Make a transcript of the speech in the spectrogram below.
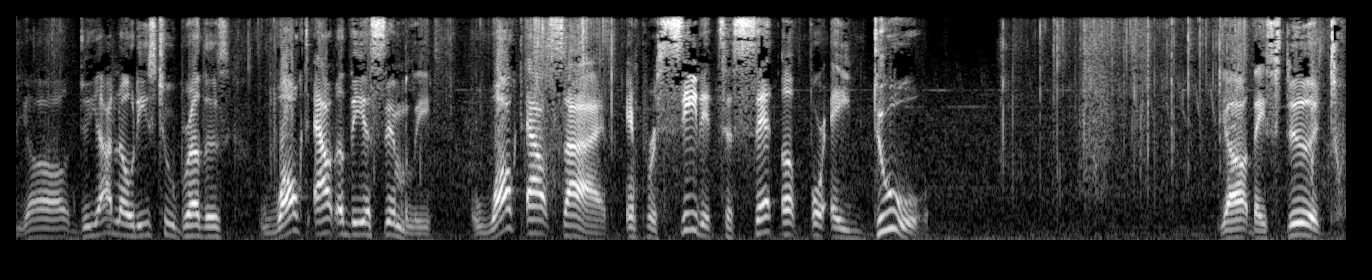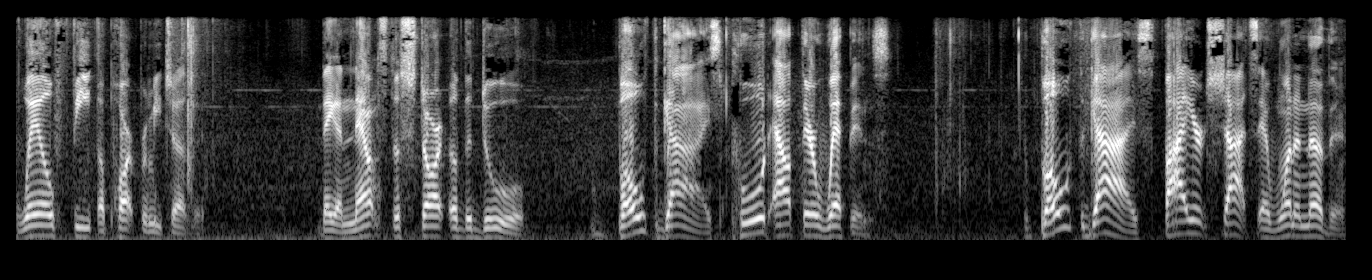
Y'all, do y'all know these two brothers walked out of the assembly, walked outside, and proceeded to set up for a duel? Y'all, they stood 12 feet apart from each other. They announced the start of the duel. Both guys pulled out their weapons both guys fired shots at one another.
